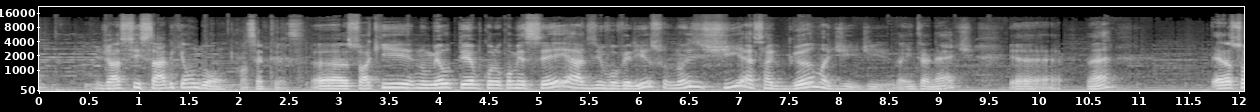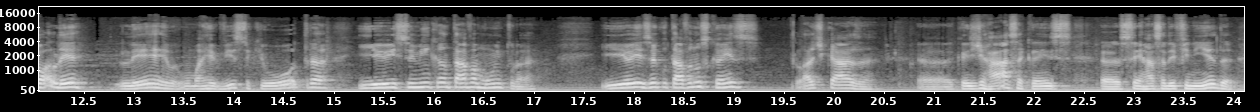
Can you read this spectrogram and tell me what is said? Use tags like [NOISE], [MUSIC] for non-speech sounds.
Já se sabe que é um dom. Com certeza. Ah, só que no meu tempo, quando eu comecei a desenvolver isso, não existia essa gama de, de- da internet, é, né? Era só ler, ler uma revista que outra, e isso me encantava muito, né? E eu executava nos cães lá de casa, Ah, cães de raça, cães ah, sem raça definida,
